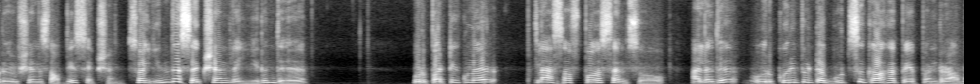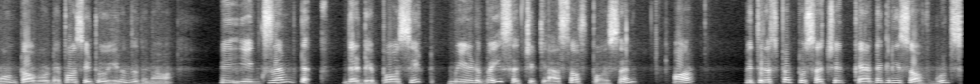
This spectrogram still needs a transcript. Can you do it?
provisions of the section so இந்த செக்ஷனில் இருந்து ஒரு பர்டிகுலர் கிளாஸ் ஆஃப் பர்சன்ஸோ அல்லது ஒரு குறிப்பிட்ட குட்ஸுக்காக பே பண்ணுற அமௌண்ட்டாவோ டெபாசிட்டோ இருந்ததுன்னா exempt the deposit made by such class of person or with respect to such categories of goods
